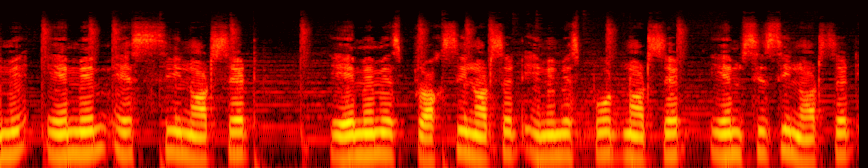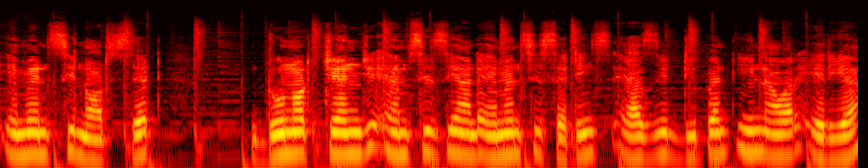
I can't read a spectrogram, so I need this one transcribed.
MMSC NotSet MMS Proxy NotSet MMS Port NotSet MCC NotSet MNC NotSet do not change MCC and MNC settings as it depend in our area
